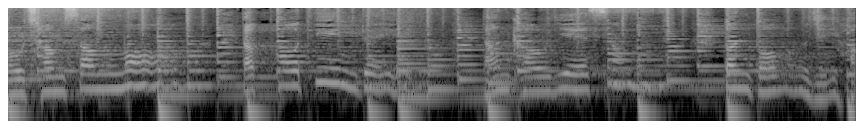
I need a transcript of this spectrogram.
無尋什麼，突破天地，但求夜深。奔波以後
